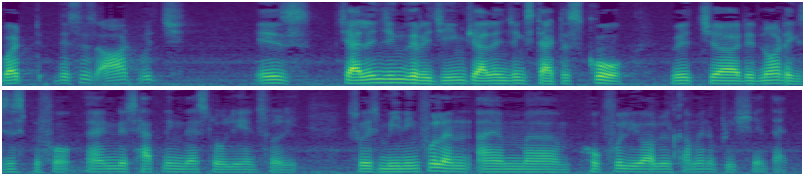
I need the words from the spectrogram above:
but this is art which is challenging the regime challenging status quo which did not exist before and it's happening that slowly and slowly so it's meaningful and I am hopeful you all will come and appreciate that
